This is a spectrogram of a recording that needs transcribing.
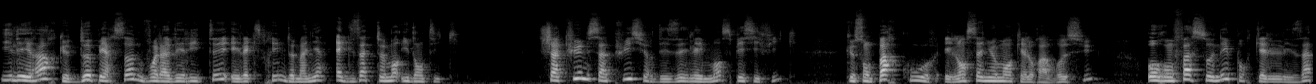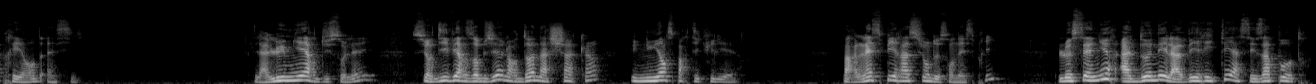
Il est rare que deux personnes voient la vérité et l'expriment de manière exactement identique. Chacune s'appuie sur des éléments spécifiques que son parcours et l'enseignement qu'elle aura reçu auront façonné pour qu'elle les appréhende ainsi. La lumière du soleil sur divers objets leur donne à chacun une nuance particulière. Par l'inspiration de son esprit, le Seigneur a donné la vérité à ses apôtres,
